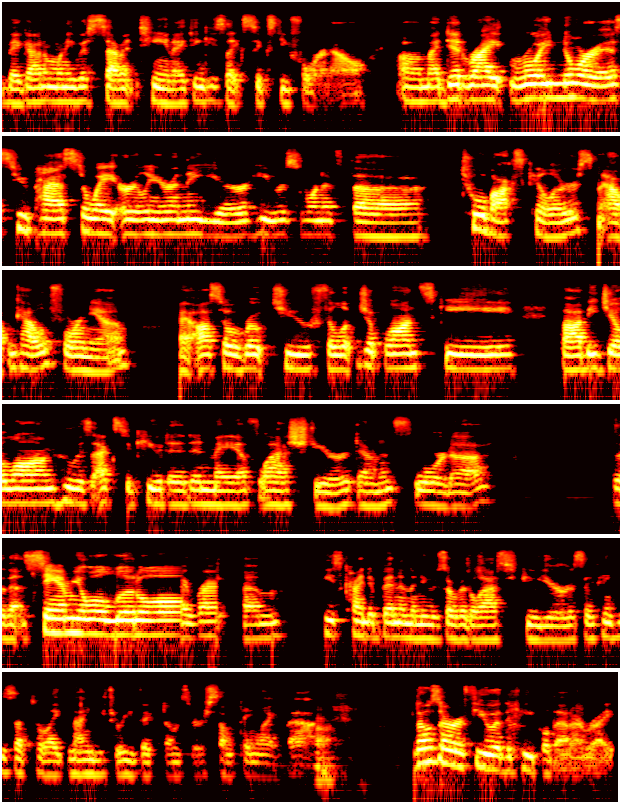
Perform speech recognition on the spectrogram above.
they got him when he was 17. I think he's like 64 now. Um, I did write Roy Norris, who passed away earlier in the year. He was one of the toolbox killers out in California. I also wrote to Philip Jablonski, Bobby Joe Long, who was executed in May of last year down in Florida. So that Samuel Little, I write him. He's kind of been in the news over the last few years. I think he's up to like 93 victims or something like that. Gosh. Those are a few of the people that I write.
